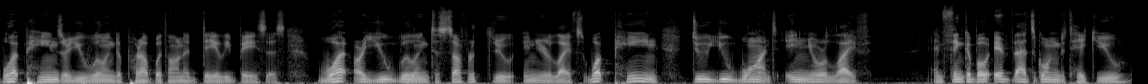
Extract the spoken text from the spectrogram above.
what pains are you willing to put up with on a daily basis? What are you willing to suffer through in your life? What pain do you want in your life? And think about if that's going to take you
